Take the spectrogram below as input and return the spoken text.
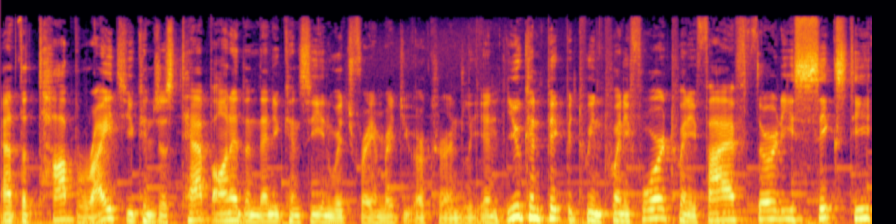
at the top right, you can just tap on it and then you can see in which frame rate you are currently in. You can pick between 24, 25, 30, 60,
